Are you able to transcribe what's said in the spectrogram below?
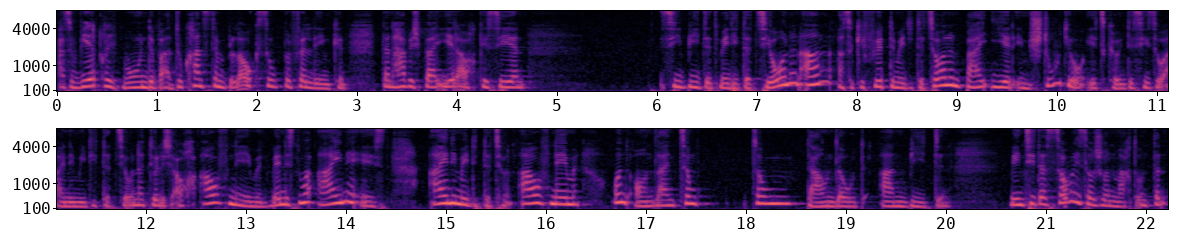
Also wirklich wunderbar. Du kannst den Blog super verlinken. Dann habe ich bei ihr auch gesehen, sie bietet Meditationen an, also geführte Meditationen bei ihr im Studio. Jetzt könnte sie so eine Meditation natürlich auch aufnehmen, wenn es nur eine ist. Eine Meditation aufnehmen und online zum, zum Download anbieten. Wenn sie das sowieso schon macht und dann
